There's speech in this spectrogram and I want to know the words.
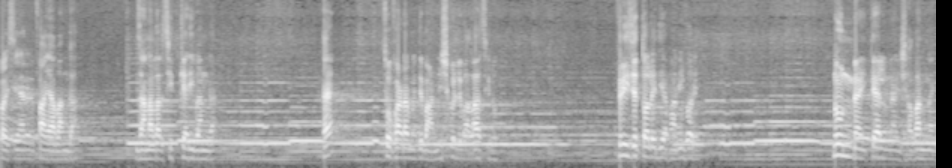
হয় চেয়ারের পায়া ভাঙ্গা, জানালার চিৎকারি ভাঙ্গা। হ্যাঁ? সোফাটার মধ্যে বার্নিশ করলে ভালো ছিল। ফ্রিজের তলে দিয়ে পানি করে নুন নাই, তেল নাই, সাবান নাই।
